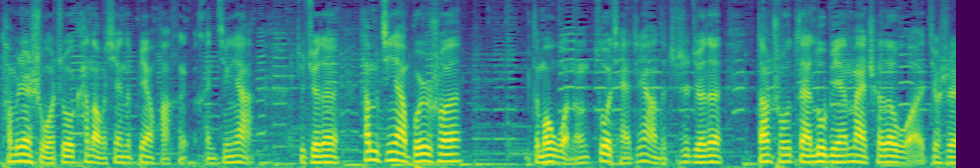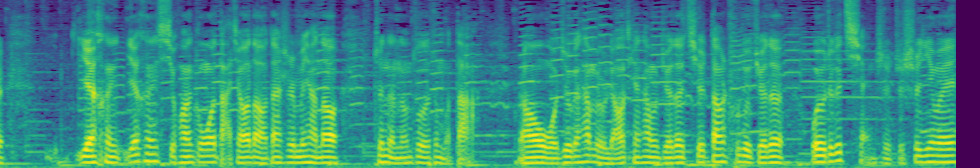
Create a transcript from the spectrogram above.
他们认识我之后，看到我现在的变化，很很惊讶，就觉得他们惊讶不是说怎么我能做起来这样子，只是觉得当初在路边卖车的我，就是也很也很喜欢跟我打交道，但是没想到真的能做的这么大。然后我就跟他们有聊天，他们觉得其实当初就觉得我有这个潜质，只是因为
